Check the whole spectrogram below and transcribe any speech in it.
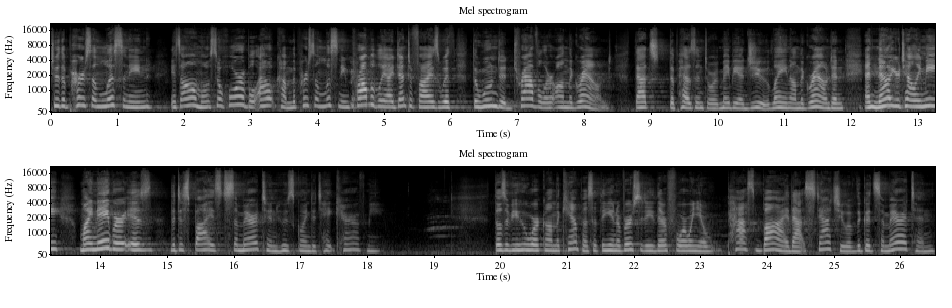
to the person listening, it's almost a horrible outcome. The person listening probably identifies with the wounded traveler on the ground. That's the peasant or maybe a Jew laying on the ground. And, and now you're telling me my neighbor is the despised Samaritan who's going to take care of me. Those of you who work on the campus at the university, therefore, when you pass by that statue of the Good Samaritan,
